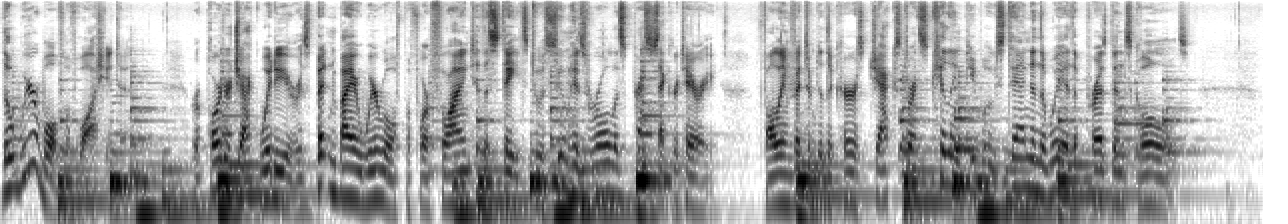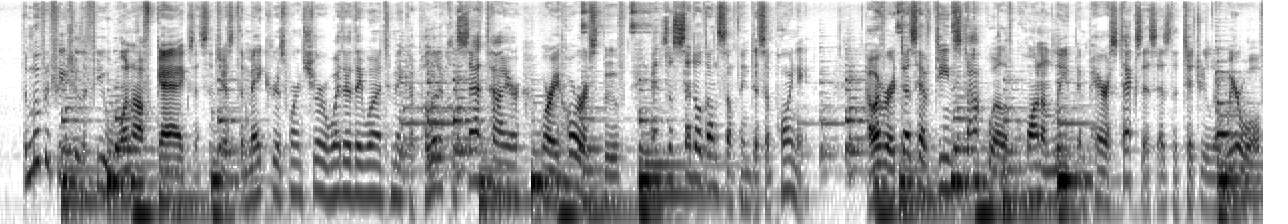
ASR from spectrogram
The Werewolf of Washington. Reporter Jack Whittier is bitten by a werewolf before flying to the States to assume his role as press secretary. Falling victim to the curse, Jack starts killing people who stand in the way of the president's goals. The movie features a few one-off gags that suggest the makers weren't sure whether they wanted to make a political satire or a horror spoof, and so settled on something disappointing. However, it does have Dean Stockwell of Quantum Leap in Paris, Texas as the titular werewolf,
